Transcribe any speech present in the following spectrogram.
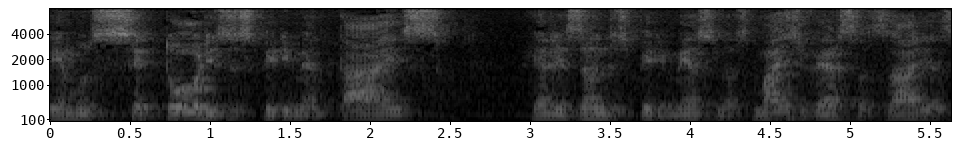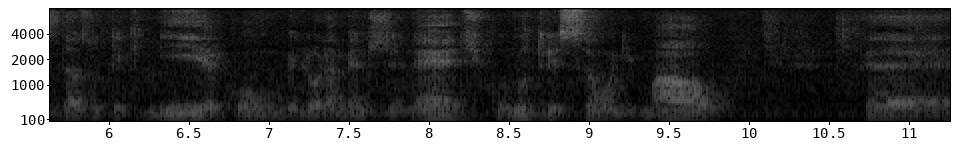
temos setores experimentais, realizando experimentos nas mais diversas áreas da zootecnia, como melhoramento genético, nutrição animal, é,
